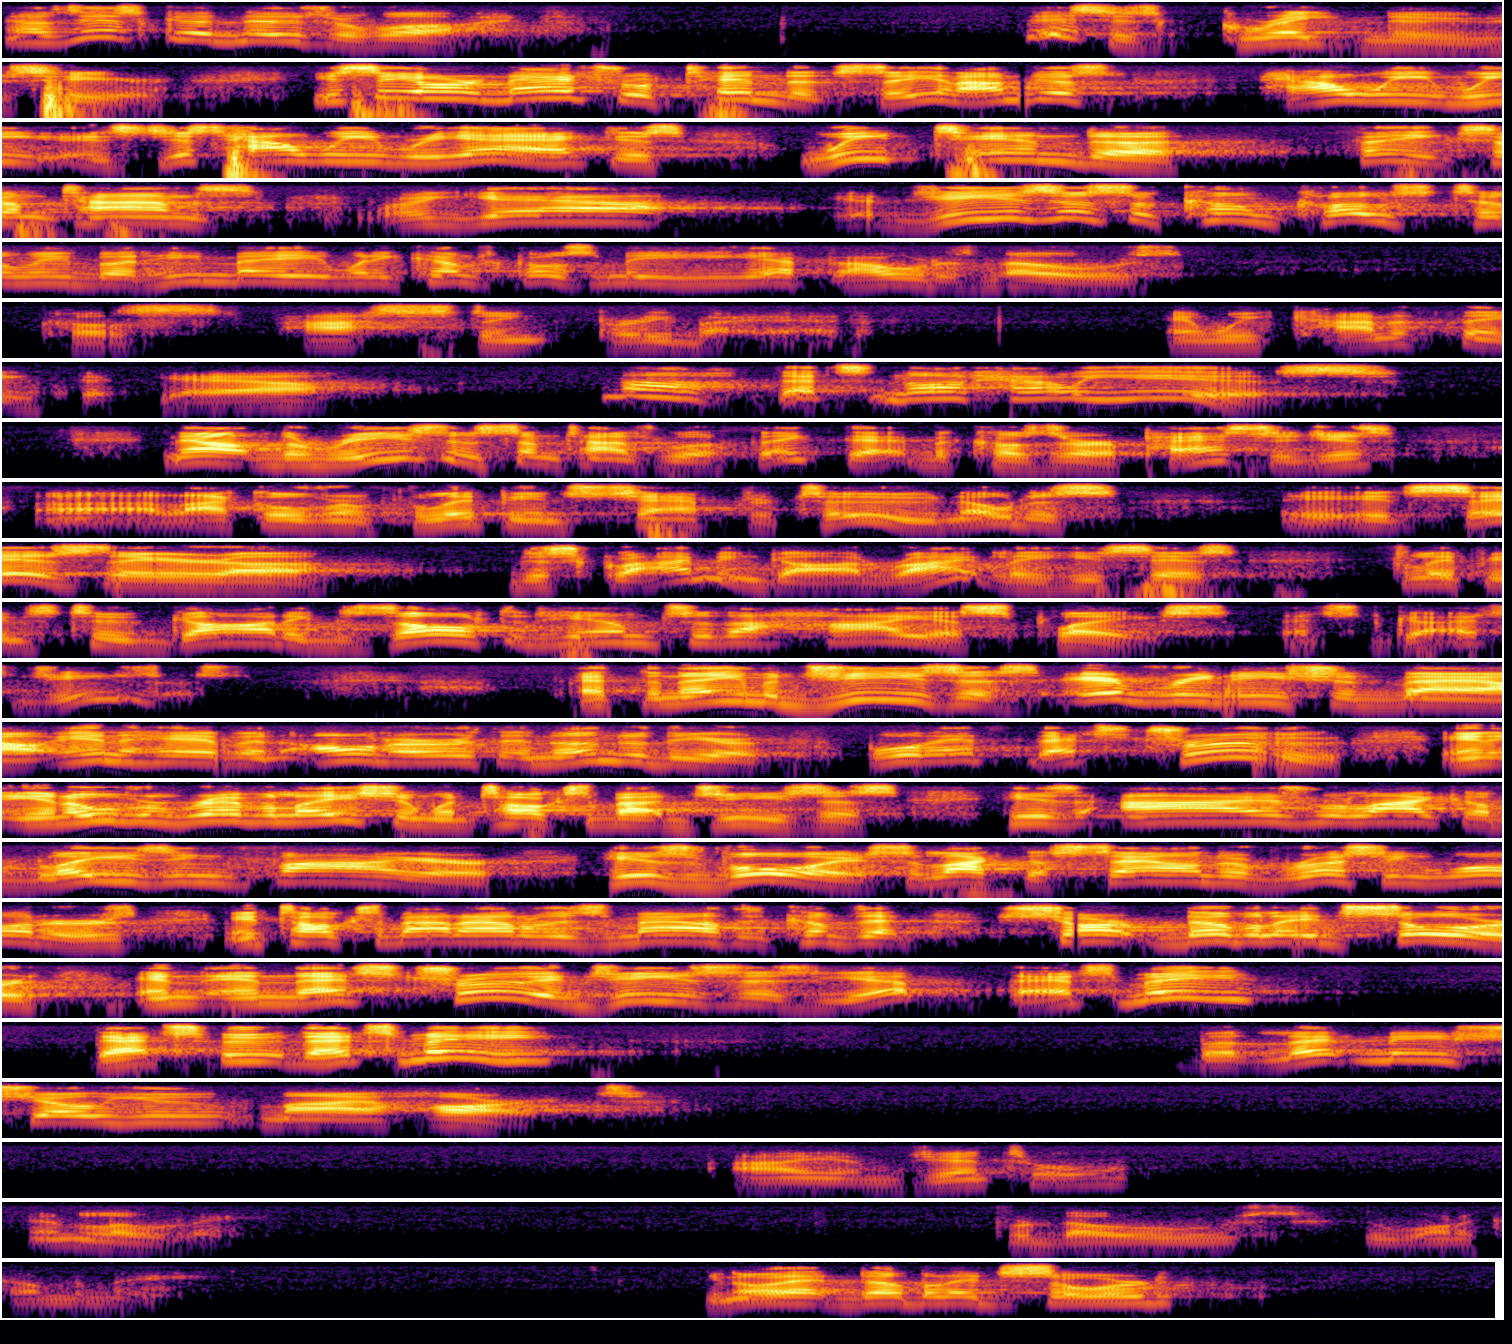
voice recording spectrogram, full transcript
Now, is this good news or what? This is great news here. You see, our natural tendency, and I'm just how we, we it's just how we react is we tend to think sometimes well yeah jesus will come close to me but he may when he comes close to me he have to hold his nose because i stink pretty bad and we kind of think that yeah no that's not how he is now the reason sometimes we'll think that because there are passages uh, like over in philippians chapter 2 notice it says there uh, describing God rightly, he says, Philippians 2, God exalted him to the highest place. That's, that's Jesus. At the name of Jesus, every knee should bow in heaven, on earth, and under the earth. Boy, that, that's true. And, and over in Revelation, when it talks about Jesus, his eyes were like a blazing fire, his voice like the sound of rushing waters. It talks about out of his mouth, it comes that sharp, double edged sword. And, and that's true. And Jesus says, Yep, that's me. That's who that's me. But let me show you my heart. I am gentle and lowly for those who want to come to me. You know that double edged sword?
